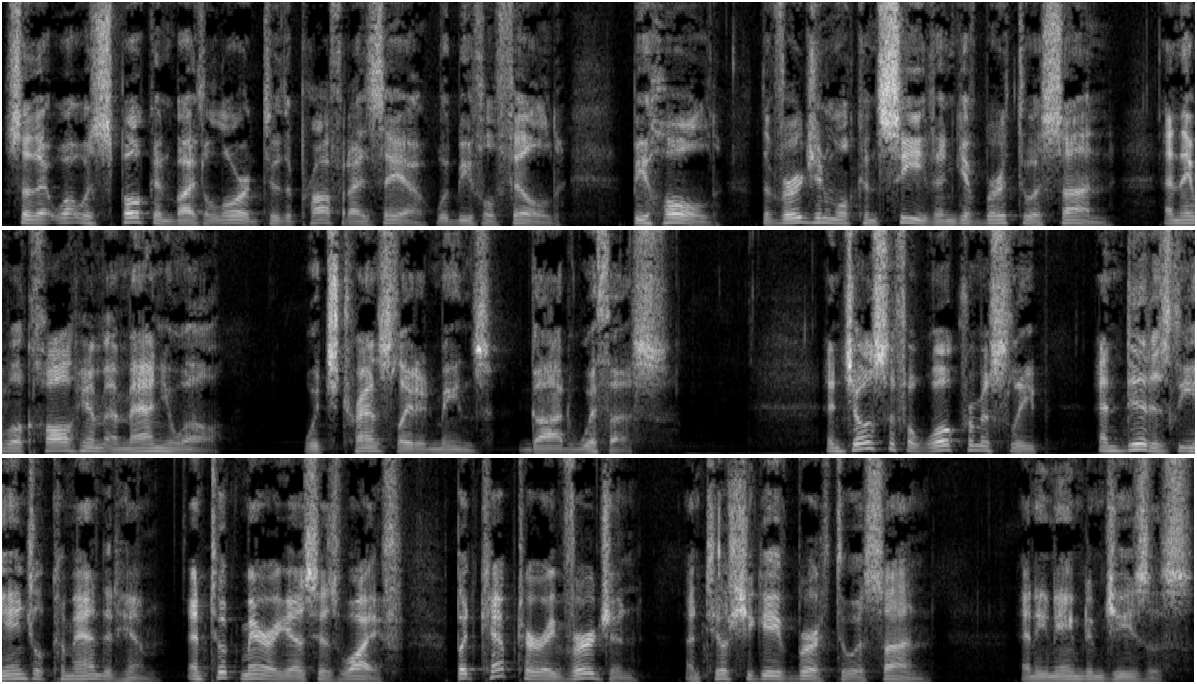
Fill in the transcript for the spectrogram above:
so that what was spoken by the Lord through the prophet Isaiah would be fulfilled. Behold, the virgin will conceive and give birth to a son, and they will call him Emmanuel, which translated means God with us. And Joseph awoke from his sleep and did as the angel commanded him, and took Mary as his wife, but kept her a virgin until she gave birth to a son, and he named him Jesus.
